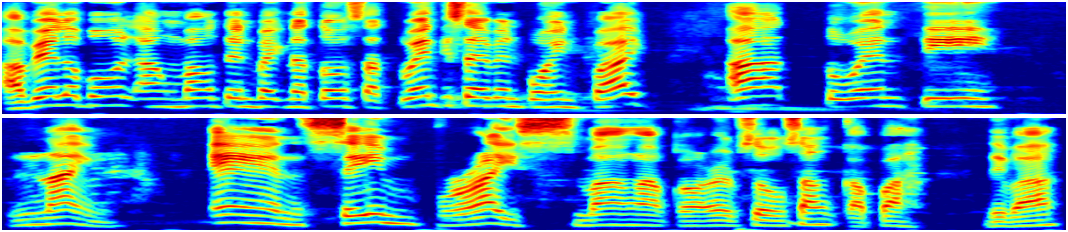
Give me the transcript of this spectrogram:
Available ang mountain bike na to sa 27.5 at 29. And same price mga ka So saan pa, 'di ba?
